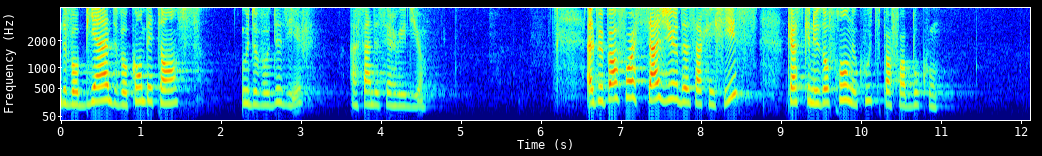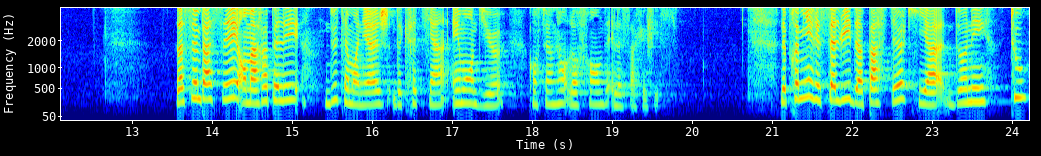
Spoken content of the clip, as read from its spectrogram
de vos biens, de vos compétences ou de vos désirs afin de servir Dieu. Elle peut parfois s'agir de sacrifices, car ce que nous offrons nous coûte parfois beaucoup. La semaine passée, on m'a rappelé deux témoignages de chrétiens aimant Dieu concernant l'offrande et le sacrifice. Le premier est celui d'un pasteur qui a donné toute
